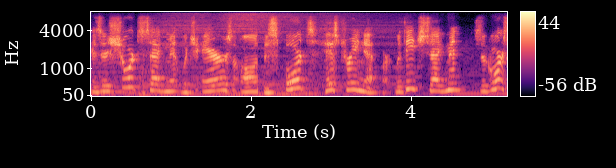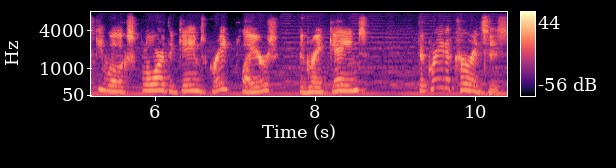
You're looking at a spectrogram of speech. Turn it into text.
is a short segment which airs on the Sports History Network. With each segment, Zagorski will explore the game's great players, the great games, the great occurrences,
